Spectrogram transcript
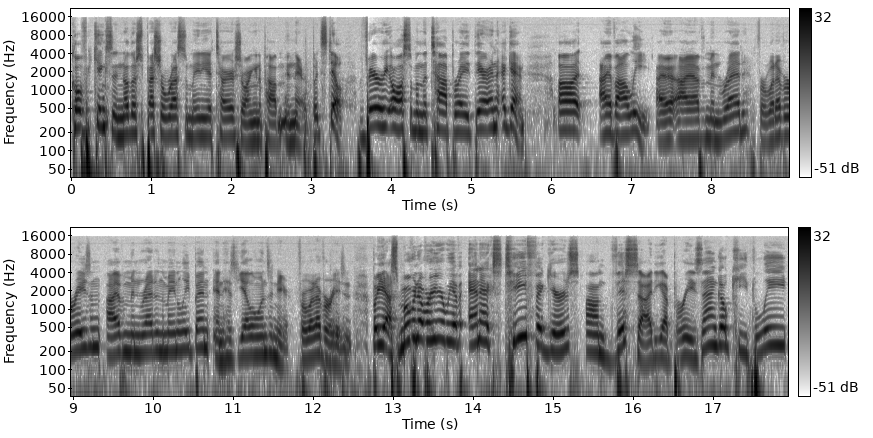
Kofi Kingston, another special WrestleMania attire, so I'm gonna pop him in there. But still, very awesome on the top right there. And again, Uh, I have Ali. I, I have him in red for whatever reason. I have him in red in the main elite bin, and his yellow one's in here for whatever reason. But yes, moving over here, we have NXT figures on this side. You got Breezango, Keith Lee,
